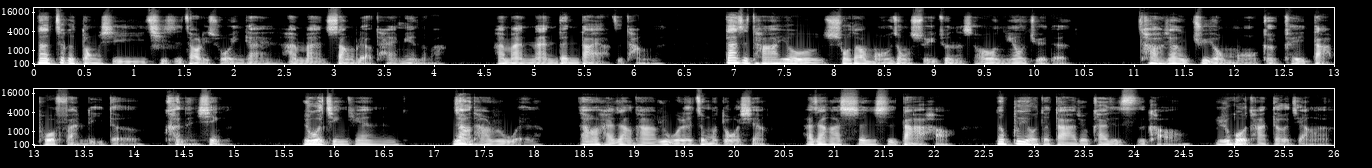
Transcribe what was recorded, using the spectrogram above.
那这个东西其实照理说应该还蛮上不了台面的吧，还蛮难登大雅之堂的。但是他又说到某一种水准的时候，你又觉得。他好像具有某个可以打破藩篱的可能性。如果今天让他入围了，然后还让他入围了这么多项，还让他声势大好，那不由得大家就开始思考：如果他得奖了，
